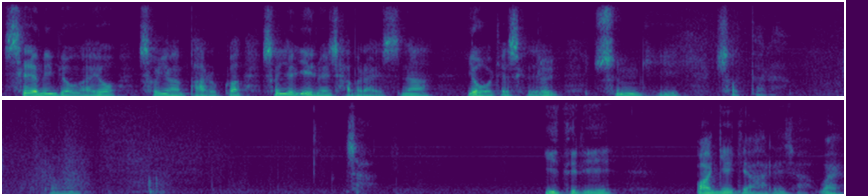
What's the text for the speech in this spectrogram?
셀렘이 명하여 성령한 바룩과 선열 예림을 잡으라 했으나 여호와께서 그들을 숨기셨더라. 여러분, 자 이들이 왕에게 아뢰자. 왜?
